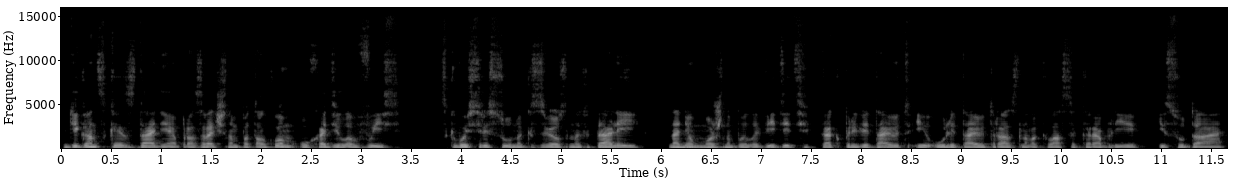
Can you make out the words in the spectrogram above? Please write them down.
Гигантское здание прозрачным потолком уходило ввысь. Сквозь рисунок звездных далей на нем можно было видеть, как прилетают и улетают разного класса корабли и суда.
